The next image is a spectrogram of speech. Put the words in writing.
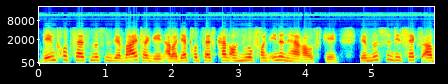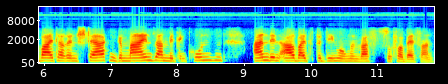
Den Prozess müssen wir weitergehen, aber der Prozess kann auch nur von innen herausgehen. Wir müssen die Sexarbeiterinnen stärken, gemeinsam mit den Kunden an den Arbeitsbedingungen was zu verbessern.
